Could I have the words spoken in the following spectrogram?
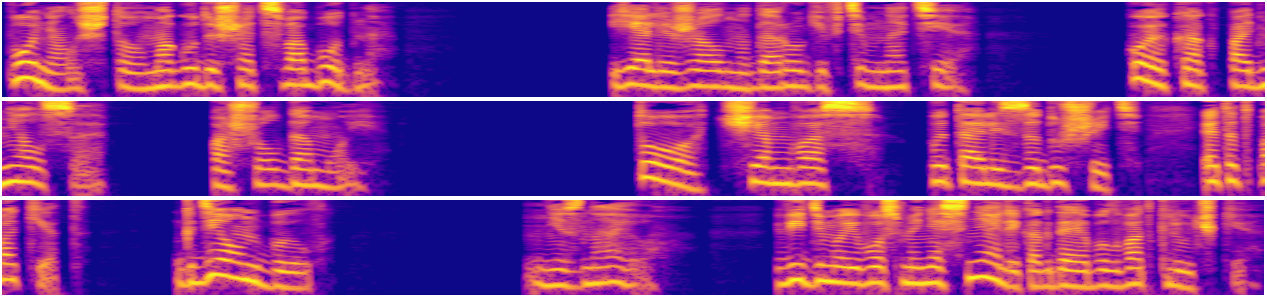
понял, что могу дышать свободно. Я лежал на дороге в темноте. Кое-как поднялся, пошел домой. То, чем вас пытались задушить, этот пакет, где он был? Не знаю. Видимо, его с меня сняли, когда я был в отключке.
